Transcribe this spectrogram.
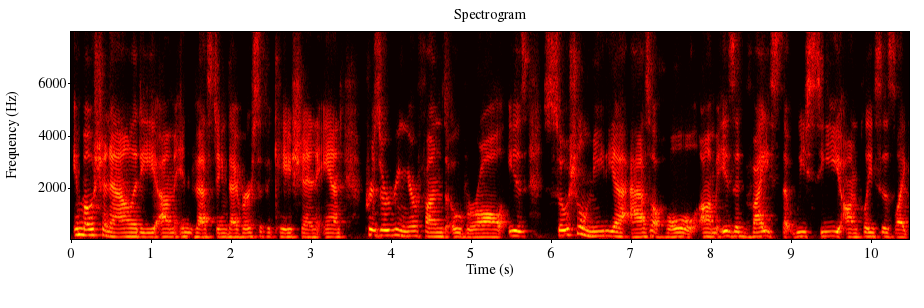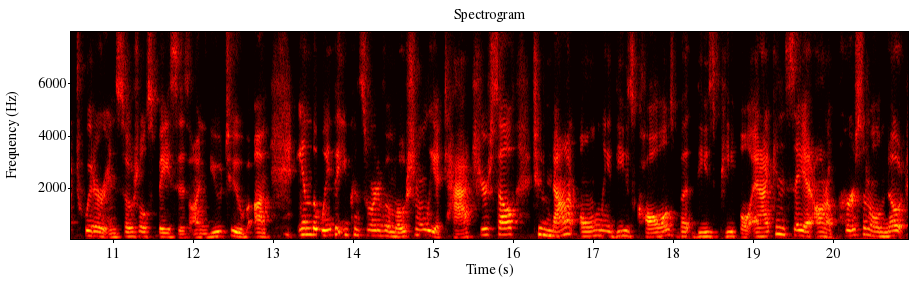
emotionality, um, investing, diversification, and preserving your funds overall is social media as a whole, um, is advice that we see on places like Twitter, in social spaces, on YouTube, um, and the way that you can sort of emotionally attach yourself to not only these calls, but these people. And I can say it on a personal note.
